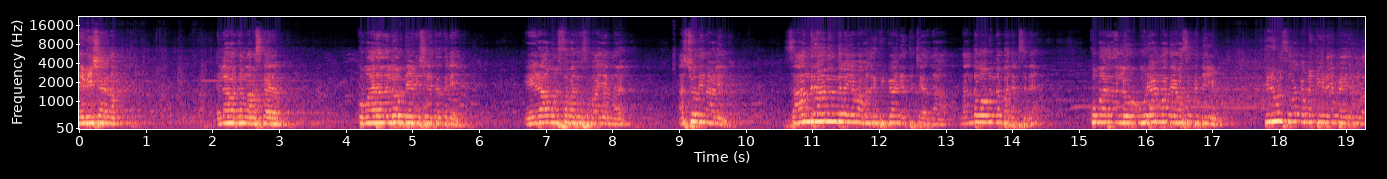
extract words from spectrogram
ദേവീശരണം എല്ലാവർക്കും നമസ്കാരം. കുമാരനെല്ലൂർ ദേവി ക്ഷേത്രത്തിലെ ഏഴാം ഉത്സവ ദിവസമായ ഇന്ന് അശ്വതി നാളിൽ സാന്ദ്രാനന്ദലയം അവതരിപ്പിക്കുവാൻ എത്തിച്ചേർന്ന നന്ദഗോവിന്ദ ഭജൻസിന് കുമാരനെല്ലൂർ ഊരാൺമ ദേവസ്വത്തിന്റെയും തിരുവുത്സവ കമ്മിറ്റിയുടെയും പേരിലുള്ള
